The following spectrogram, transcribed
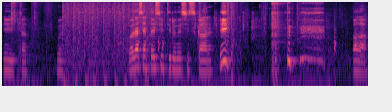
Eita. Agora é acertar esse tiro nesses caras. Ih! Olha lá.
